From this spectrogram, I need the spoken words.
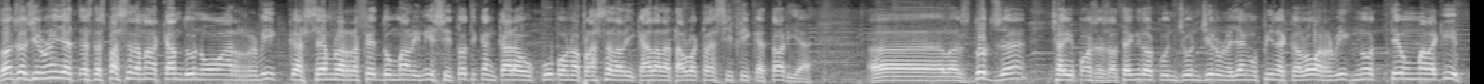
Doncs el Gironella es despassa demà al camp d'un Oarvic que sembla refet d'un mal inici, tot i que encara ocupa una plaça delicada a la taula classificatòria. A les 12, Xavi Poses, el tècnic del conjunt gironellenc, opina que l'Oarvic no té un mal equip.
